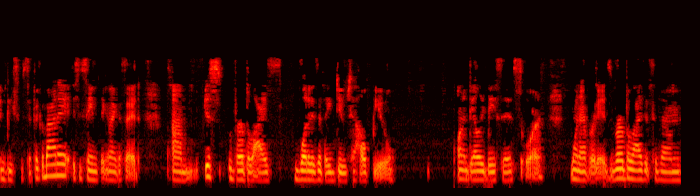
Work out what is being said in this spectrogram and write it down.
and be specific about it. It's the same thing, like I said. Um, just verbalize what it is that they do to help you on a daily basis or whenever it is. Verbalize it to them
